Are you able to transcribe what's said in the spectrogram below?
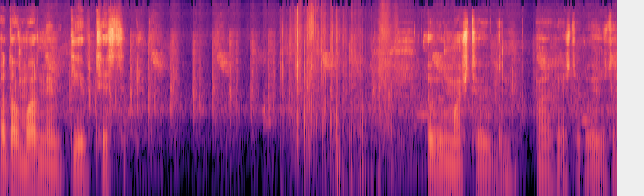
Adam var mı diye bir test Öbür maçta öldüm arkadaşlar o yüzden.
